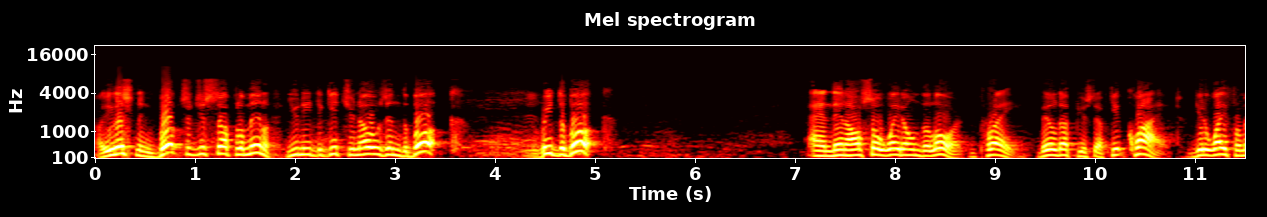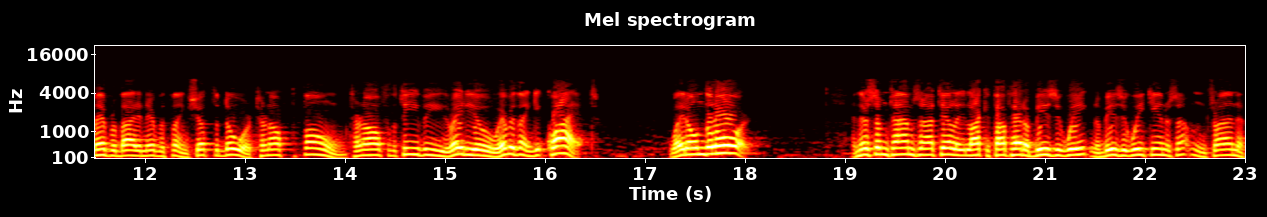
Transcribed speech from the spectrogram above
Are you listening? Books are just supplemental. You need to get your nose in the book. Read the book. And then also wait on the Lord. Pray. Build up yourself. Get quiet. Get away from everybody and everything. Shut the door. Turn off the phone. Turn off the TV, the radio, everything. Get quiet. Wait on the Lord. And there's some times when I tell you, like if I've had a busy week and a busy weekend or something, trying to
